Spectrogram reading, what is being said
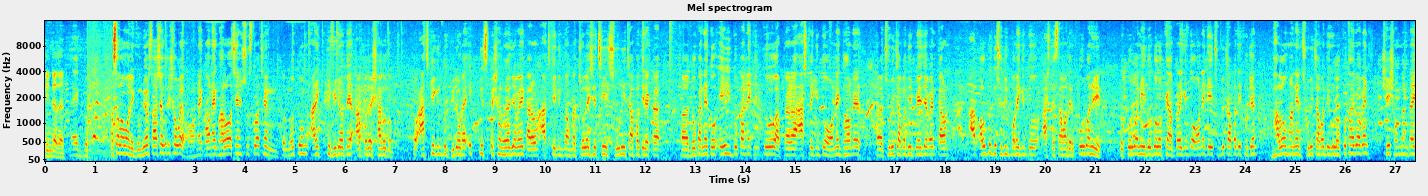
তিনটা দেখ। একদম। আসসালামু আলাইকুম ভিউয়ার্স আশা করি সবাই অনেক অনেক ভালো আছেন সুস্থ আছেন। তো নতুন আরেকটি ভিডিওতে আপনাদের স্বাগতম। তো আজকে কিন্তু ভিডিওটা একটু স্পেশাল হয়ে যাবে কারণ আজকে কিন্তু আমরা চলে এসেছি সুরি চাপাতির একটা দোকানে। তো এই দোকানে কিন্তু আপনারা আসলে কিন্তু অনেক ধরনের ছুরি চাপাতি পেয়ে যাবেন। কারণ আর অল্প কিছুদিন পরে কিন্তু আসতেছে আমাদের কোরবানির ঈদ। তো কোরবানি ঈদ উপলক্ষে আপনারা কিন্তু অনেকেই ছুরি চাপাতি খুঁজেন। ভালো মানের ছুরি চাপাতিগুলো কোথায় পাবেন সেই সন্ধানটাই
